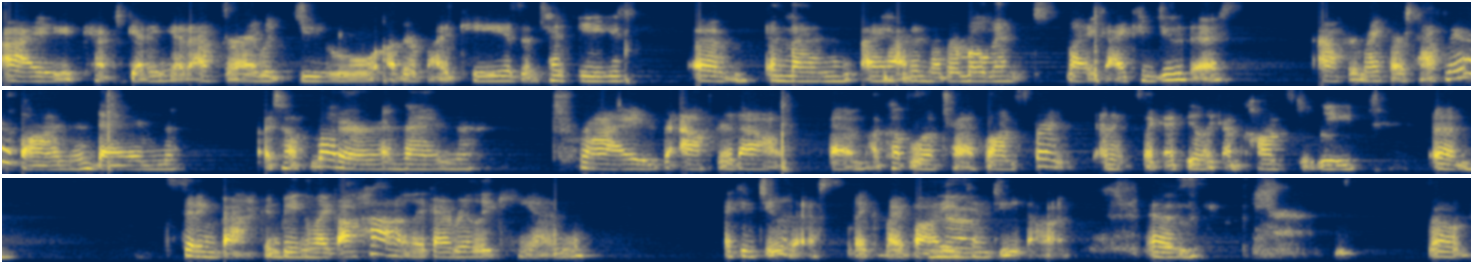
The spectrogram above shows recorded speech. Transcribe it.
I kept getting it after I would do other 5Ks and 10Ks. Um, and then I had another moment like, I can do this after my first half marathon and then a Tough Mudder and then tries after that um, a couple of triathlon sprints. And it's like i feel like i'm constantly um, sitting back and being like aha like i really can i can do this. Like my body yeah. can do that. Um, so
